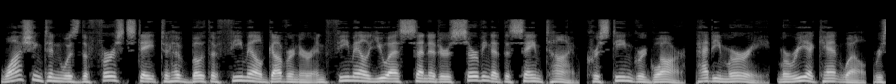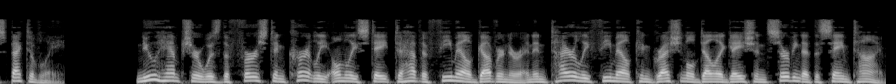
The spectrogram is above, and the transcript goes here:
Washington was the first state to have both a female governor and female U.S. senators serving at the same time Christine Gregoire, Patty Murray, Maria Cantwell, respectively. New Hampshire was the first and currently only state to have a female governor and entirely female congressional delegation serving at the same time.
